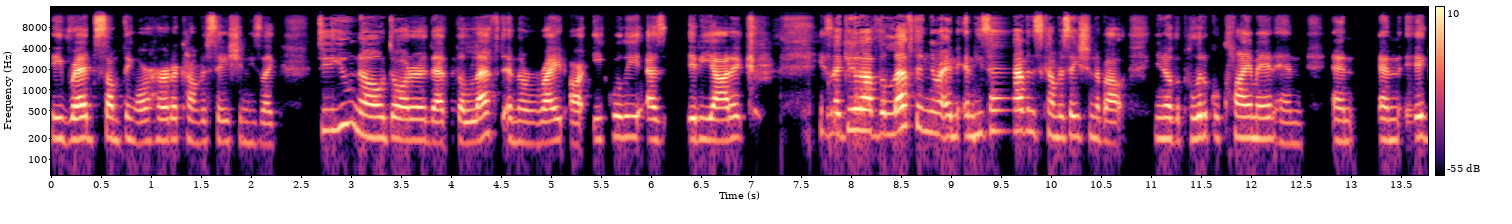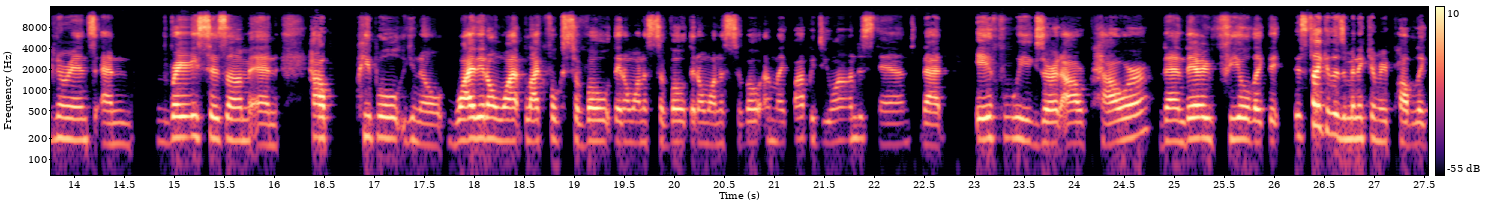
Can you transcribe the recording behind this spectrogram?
he read something or heard a conversation. He's like, Do you know, daughter, that the left and the right are equally as idiotic? He's like, You have the left and the right, and, and he's having this conversation about, you know, the political climate and and and ignorance and racism and how people, you know, why they don't want black folks to vote. They don't want us to vote. They don't want us to vote. I'm like, Bobby, do you understand that if we exert our power, then they feel like they, it's like the Dominican Republic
